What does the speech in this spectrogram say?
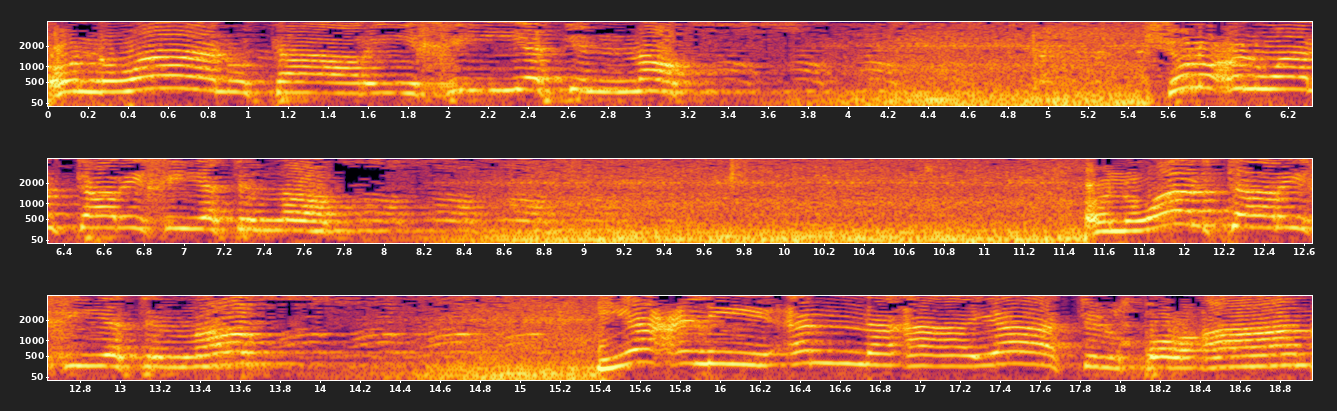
عنوان تاريخية النص. شنو عنوان تاريخية النص؟ عنوان تاريخية النص يعني أن آيات القرآن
